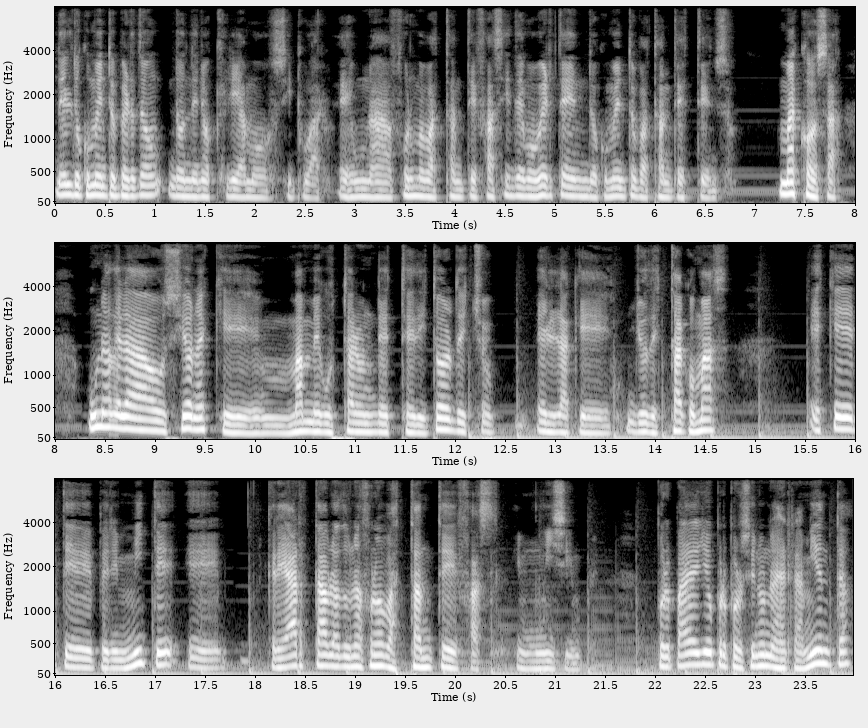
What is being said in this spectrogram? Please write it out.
del documento, perdón, donde nos queríamos situar. Es una forma bastante fácil de moverte en documentos bastante extensos. Más cosas. Una de las opciones que más me gustaron de este editor, de hecho es la que yo destaco más, es que te permite eh, crear tablas de una forma bastante fácil y muy simple. Por para ello proporciona una herramienta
